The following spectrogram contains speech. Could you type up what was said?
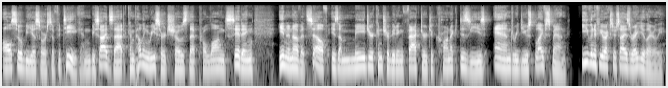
also be a source of fatigue, and besides that, compelling research shows that prolonged sitting in and of itself is a major contributing factor to chronic disease and reduced lifespan, even if you exercise regularly.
